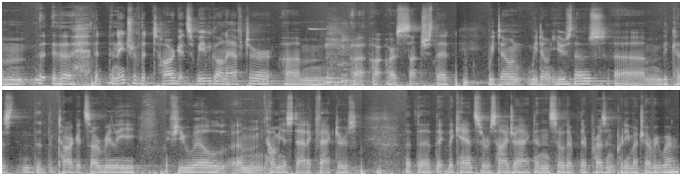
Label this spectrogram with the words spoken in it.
Um, the, the, the, nature of the targets we've gone after um, uh, are, are, such that we don't we don't use those um, because the, the, targets are really, if you will, um, homeostatic factors that the, the, the, cancer is hijacked, and so they're they're present pretty much everywhere.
